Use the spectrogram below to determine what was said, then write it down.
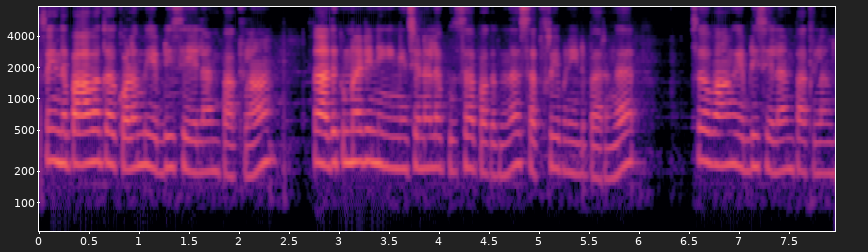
ஸோ இந்த பாவக்காய் குழம்பு எப்படி செய்யலான்னு பார்க்கலாம் ஸோ அதுக்கு முன்னாடி நீங்கள் எங்கள் சேனலை புதுசாக பார்க்குறதா சப்ஸ்கிரைப் பண்ணிட்டு பாருங்கள் ஸோ வாங்க எப்படி செய்யலான்னு பார்க்கலாம்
